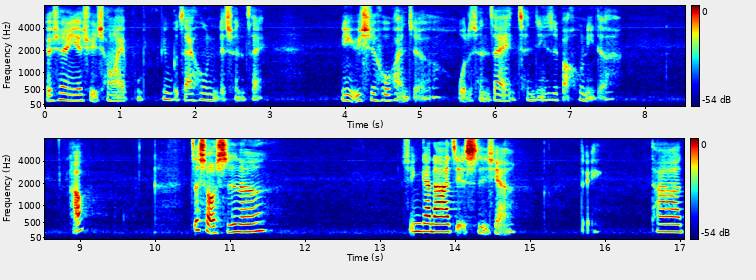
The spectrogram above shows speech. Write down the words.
有些人也许从来不并不在乎你的存在，你于是呼唤着我的存在，曾经是保护你的。好，这首诗呢，先跟大家解释一下，对，它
